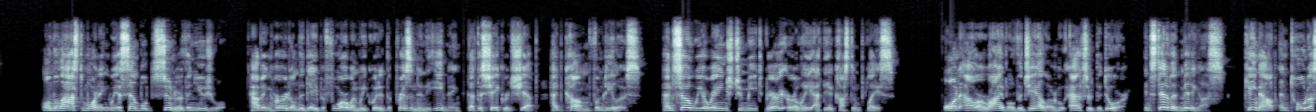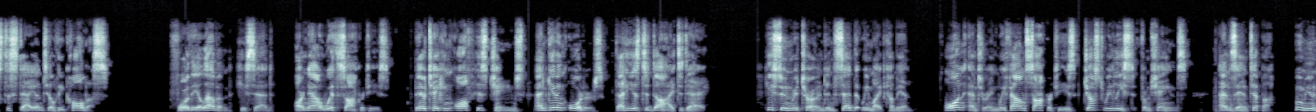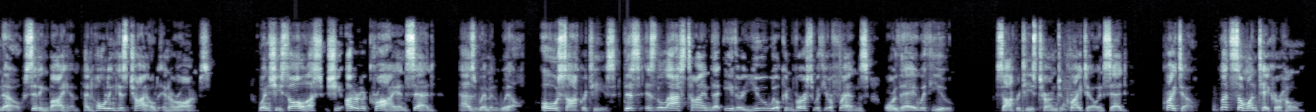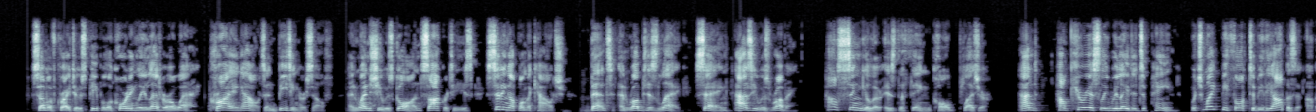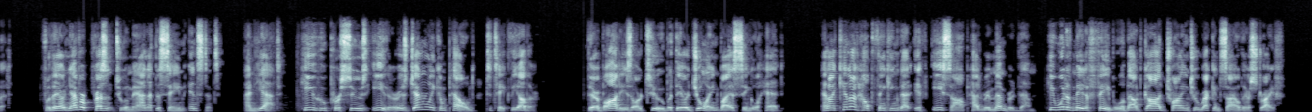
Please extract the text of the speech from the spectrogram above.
On the last morning we assembled sooner than usual, having heard on the day before when we quitted the prison in the evening that the sacred ship had come from Delos, and so we arranged to meet very early at the accustomed place. On our arrival, the jailer who answered the door, instead of admitting us, came out and told us to stay until he called us. For the eleven, he said, are now with Socrates. They are taking off his chains and giving orders that he is to die today. He soon returned and said that we might come in. On entering, we found Socrates just released from chains, and Xanthippe, whom you know, sitting by him and holding his child in her arms. When she saw us, she uttered a cry and said, as women will, O Socrates, this is the last time that either you will converse with your friends or they with you. Socrates turned to Crito and said, Crito, let someone take her home. Some of Crito's people accordingly led her away, crying out and beating herself. And when she was gone, Socrates, sitting up on the couch, bent and rubbed his leg, saying, as he was rubbing, How singular is the thing called pleasure, and how curiously related to pain, which might be thought to be the opposite of it. For they are never present to a man at the same instant, and yet he who pursues either is generally compelled to take the other. Their bodies are two, but they are joined by a single head. And I cannot help thinking that if Aesop had remembered them, he would have made a fable about God trying to reconcile their strife,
